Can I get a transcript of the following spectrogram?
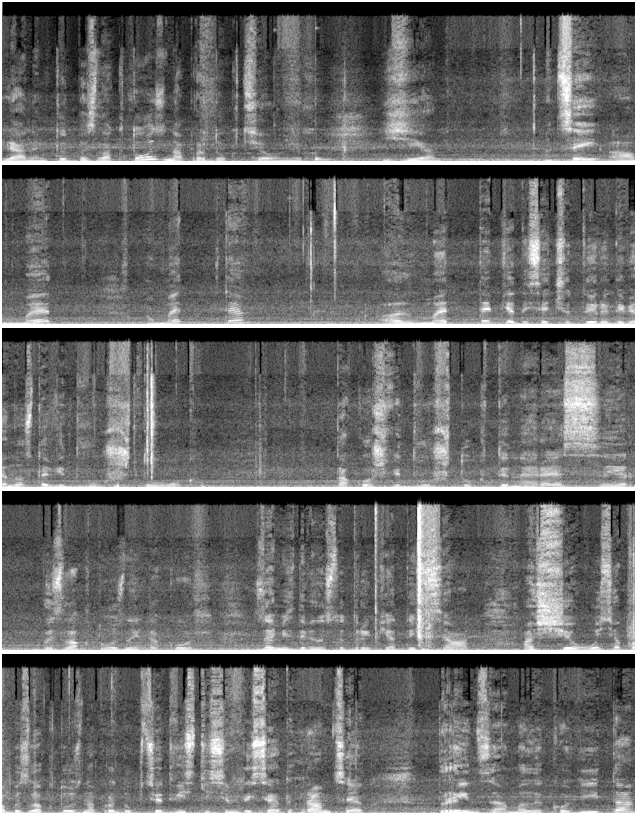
глянемо, тут безлактозна продукція у них є. Цей амет, аметте, аметте 54,90 від двох штук. Також від двох штук тенере сир, безлактозний також, замість 93,50. А ще ось яка безлактозна продукція 270 грам. Це як бринза мелековіта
